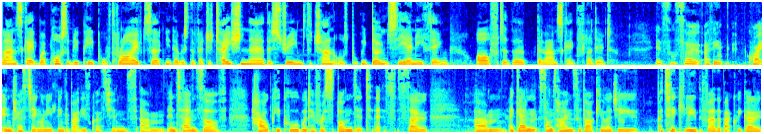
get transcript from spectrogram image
landscape where possibly people thrived. Certainly there was the vegetation there, the streams, the channels, but we don't see anything after the, the landscape flooded. It's also, I think, quite interesting when you think about these questions um, in terms of how people would have responded to this. So, um, again, sometimes with archaeology, particularly the further back we go,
